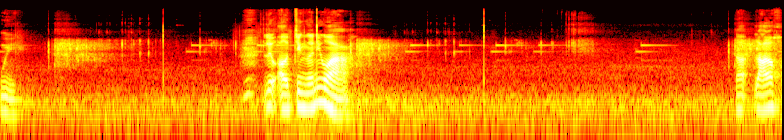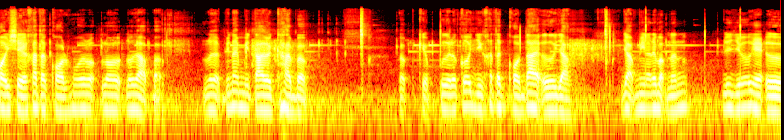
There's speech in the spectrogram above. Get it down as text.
อุ้ย เริ่มเอาจริงแล้วนี่หว่า แล้วเราก็คอยเชียร์ฆาตกรเพราะเราเราเราอยากแบบเราอยากไม่ได้มีตาเป็นการแบบ แบบเก็บปืนแล้วก็ยิงฆาตกรได้เอออยากอยากมีอะไรแบบนั้นเยอะๆไงเออ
